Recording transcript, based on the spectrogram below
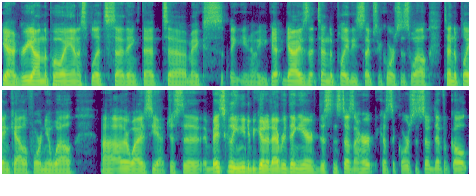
Yeah, agree on the Poa annua splits. I think that uh, makes you know you get guys that tend to play these types of courses well, tend to play in California well. Uh, otherwise, yeah, just to, basically you need to be good at everything here. Distance doesn't hurt because the course is so difficult.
